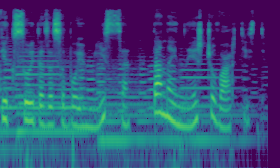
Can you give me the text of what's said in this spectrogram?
Фіксуйте за собою місце та найнижчу вартість.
